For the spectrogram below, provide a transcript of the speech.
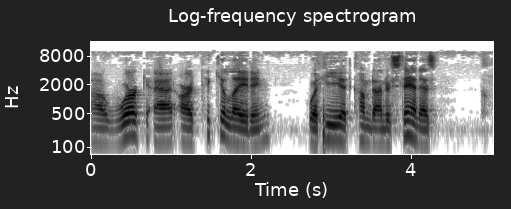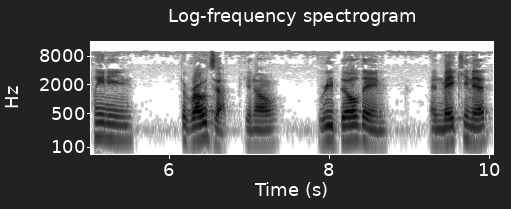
uh, work at articulating what he had come to understand as cleaning the roads up, you know, rebuilding and making it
